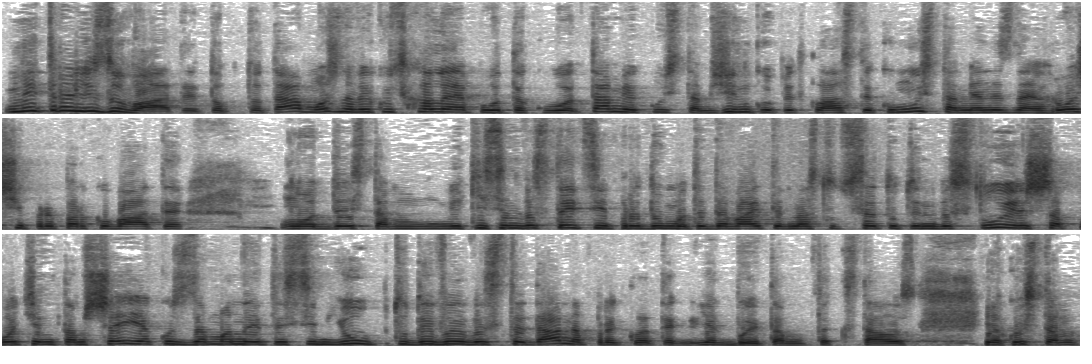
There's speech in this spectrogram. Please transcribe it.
Нейтралізувати, тобто та можна в якусь халепу таку, там якусь там жінку підкласти, комусь там я не знаю, гроші припаркувати, от десь там якісь інвестиції придумати. Давайте в нас тут все тут інвестуєш, а потім там ще якось заманити сім'ю, туди вивезти, да, наприклад, як, якби там так сталося. Якось там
